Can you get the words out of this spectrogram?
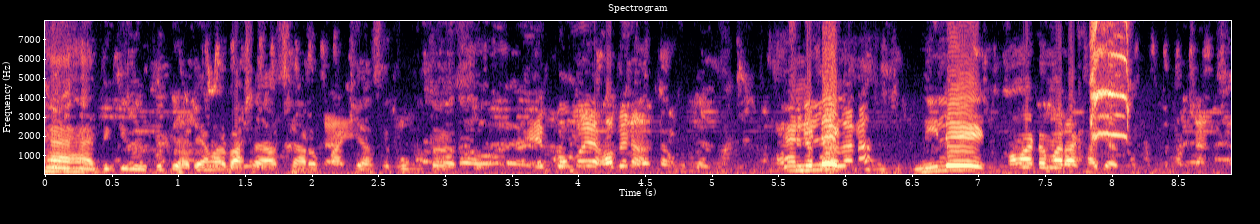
হ্যাঁ হ্যাঁ বিক্রি করি প্রতি হাটে। আমার বাসা আছে আরও পাখি আছে কবুতর আছে। এর কমায় হবে না? হ্যাঁ নিলে? নিলে কমা টমা রাখা যাবে। আচ্ছা আচ্ছা।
